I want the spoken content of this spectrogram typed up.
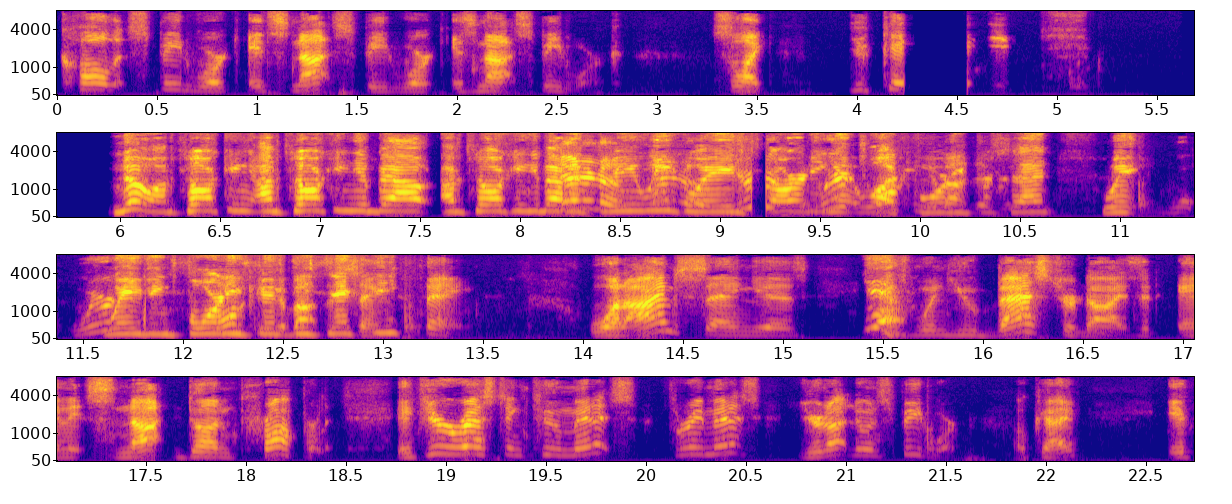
call it speed work. It's not speed work. It's not speed work. So like you can no, I'm talking. I'm talking about. I'm talking about No, a no, no, three week no, no, wave starting at what forty percent, we're waving 40, 50, about the 60. same thing. What I'm saying is, Yeah. is when you bastardize it and it's not done properly. If you're resting two minutes, three minutes, you're not doing speed work. Okay. If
